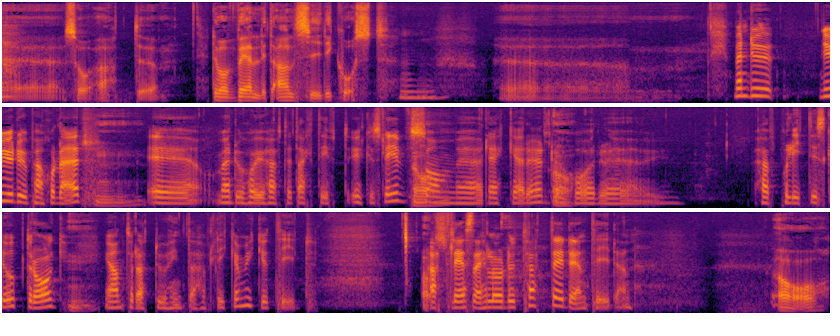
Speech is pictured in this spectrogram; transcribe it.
Uh, så att uh, det var väldigt allsidig kost. Mm. Uh, men du, nu är du pensionär, mm. eh, men du har ju haft ett aktivt yrkesliv ja. som eh, läkare. Du ja. har eh, haft politiska uppdrag. Mm. Jag antar att du inte haft lika mycket tid alltså. att läsa. Eller har du tagit dig den tiden? Ja,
